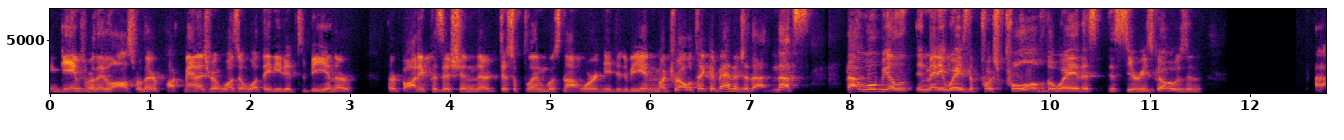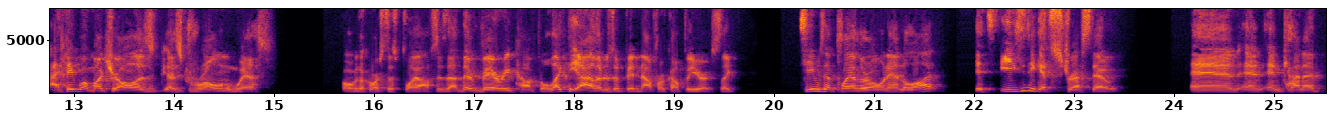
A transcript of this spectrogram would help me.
in games where they lost, where their puck management wasn't what they needed to be, and their their body position, their discipline was not where it needed to be. And Montreal will take advantage of that, and that's that will be a, in many ways the push pull of the way this this series goes. And I think what Montreal has has grown with over the course of this playoffs is that they're very comfortable, like the Islanders have been now for a couple of years. Like teams that play on their own end a lot, it's easy to get stressed out and and and kind of a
